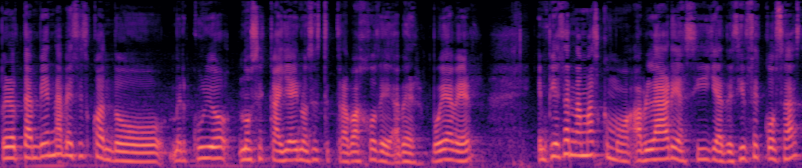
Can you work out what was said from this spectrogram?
pero también a veces cuando Mercurio no se calla y no hace este trabajo de, a ver, voy a ver, empieza nada más como a hablar y así y a decirse cosas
